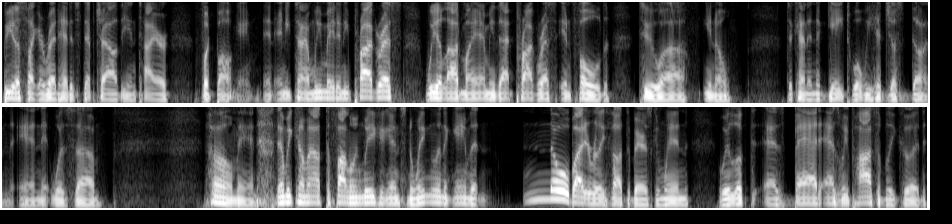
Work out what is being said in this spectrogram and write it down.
beat us like a redheaded stepchild the entire football game. And anytime we made any progress, we allowed Miami that progress in fold to uh, you know to kind of negate what we had just done. And it was uh, oh man. Then we come out the following week against New England, a game that nobody really thought the Bears could win. We looked as bad as we possibly could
